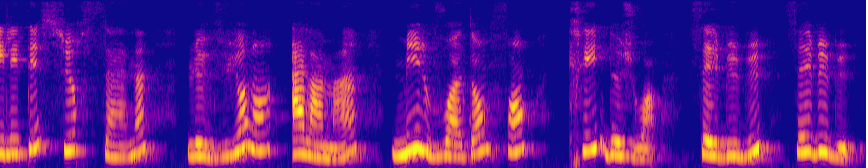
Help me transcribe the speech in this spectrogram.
Il était sur scène. Le violon à la main. Mille voix d'enfants crient de joie. C'est Bubu c'est Bubu.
